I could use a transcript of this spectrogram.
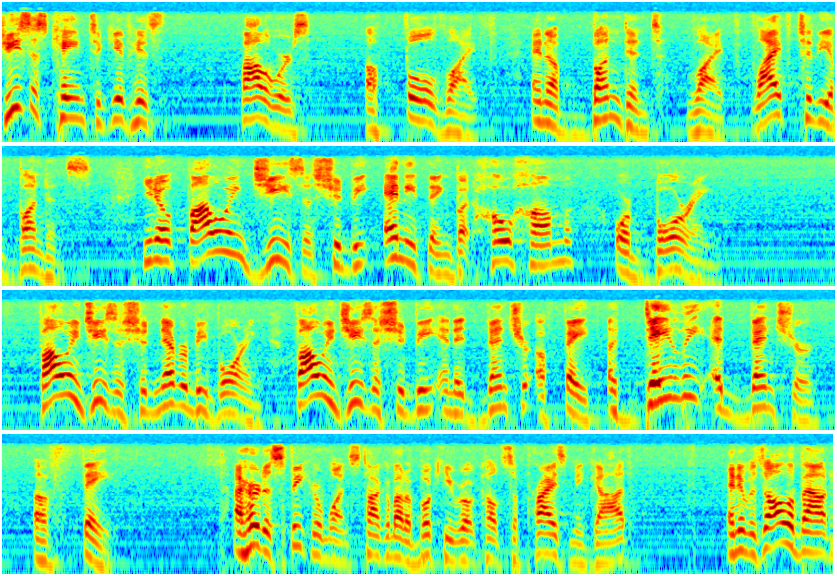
Jesus came to give his followers a full life, an abundant life, life to the abundance. You know, following Jesus should be anything but ho hum or boring. Following Jesus should never be boring. Following Jesus should be an adventure of faith, a daily adventure of faith. I heard a speaker once talk about a book he wrote called Surprise Me, God. And it was all about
